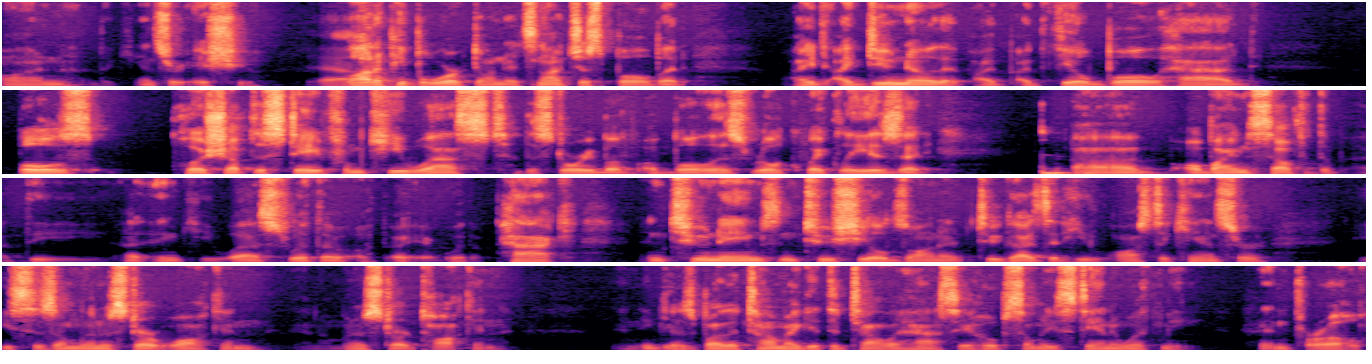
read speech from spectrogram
on the cancer issue. yeah. A lot of people worked on it. It's not just Bull, but I, I do know that I, I feel Bull had Bull's push up the state from Key West. The story of, of Bull is real quickly is that uh, all by himself at the in Key West with a, with a pack and two names and two shields on it, two guys that he lost to cancer. He says, "I'm going to start walking and I'm going to start talking." And he goes, "By the time I get to Tallahassee, I hope somebody's standing with me." And bro,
